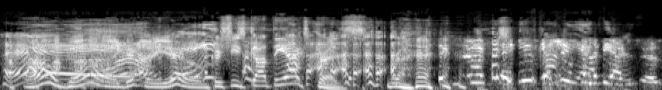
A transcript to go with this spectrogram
Hey. Oh, good. Good for you. Because she's got the extras. Exactly. She's got, she's got the extras.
